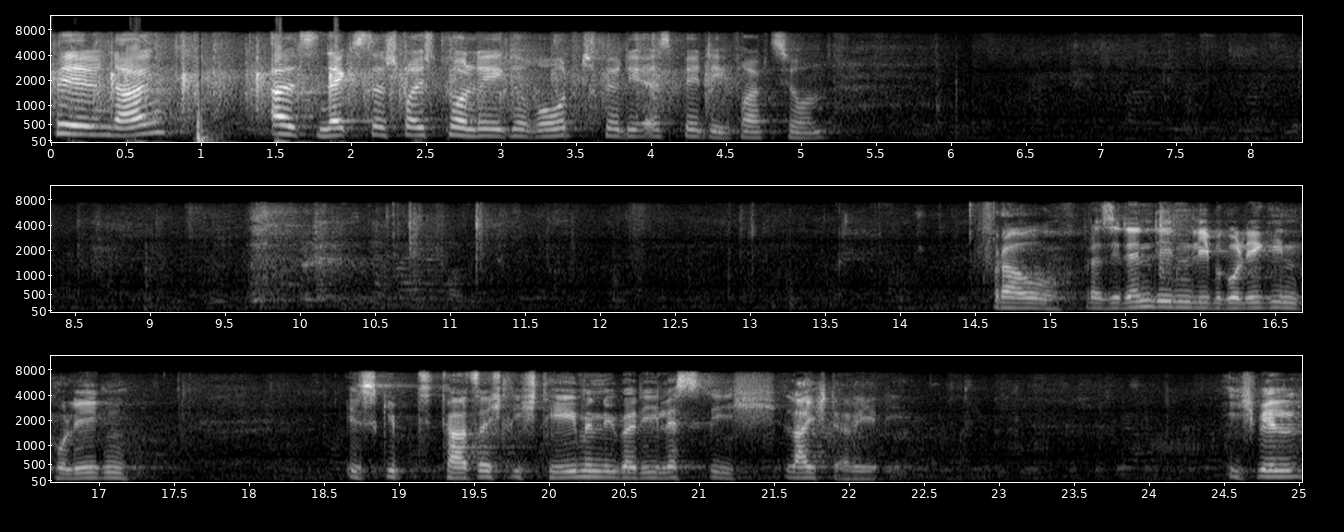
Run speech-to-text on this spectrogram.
Vielen Dank. Als Nächster spricht Kollege Roth für die SPD-Fraktion. Frau Präsidentin, liebe Kolleginnen und Kollegen! Es gibt tatsächlich Themen, über die lässt sich leichter reden. Ich will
